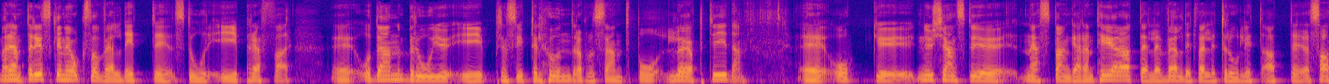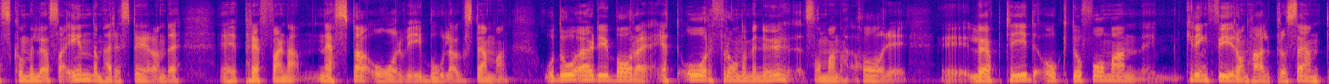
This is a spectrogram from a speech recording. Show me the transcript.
Men ränterisken är också väldigt eh, stor i preffar eh, och den beror ju i princip till 100 procent på löptiden. Eh, och eh, nu känns det ju nästan garanterat eller väldigt, väldigt troligt att eh, SAS kommer lösa in de här resterande eh, preffarna nästa år vid bolagsstämman. Och då är det ju bara ett år från och med nu som man har Eh, löptid och då får man kring 4,5 procent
